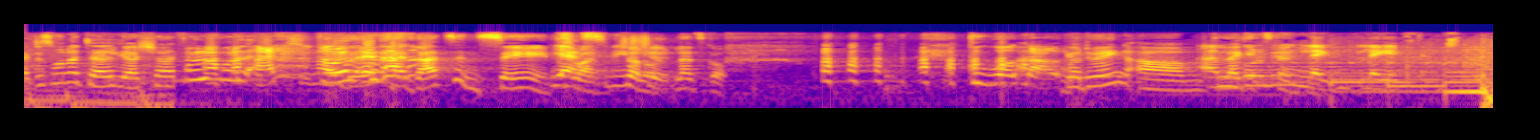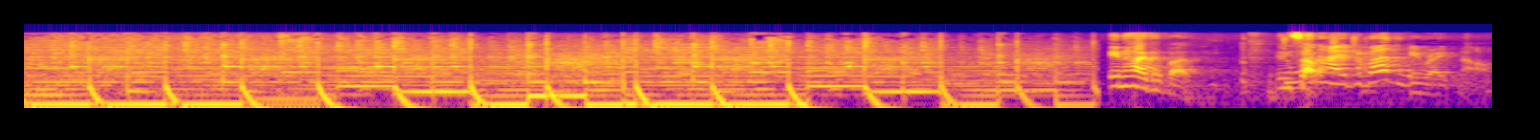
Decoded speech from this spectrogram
I just want to tell Yasha Full- full action on Full this. and- that's insane Yes, Swan, we chalo, should. let's go to work out you're doing um I'm leg going to be doing extension. leg leg extension in Hyderabad in in South Hyderabad? right now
